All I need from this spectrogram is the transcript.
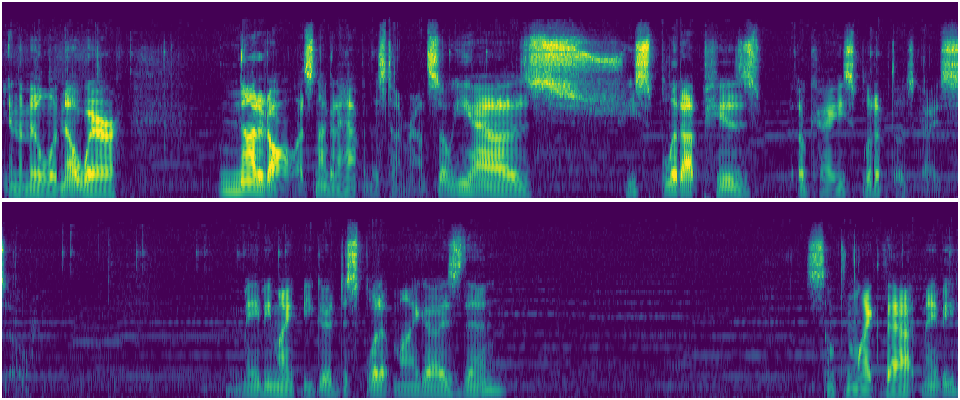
in the middle of nowhere. Not at all. That's not going to happen this time around. So he has he split up his okay, he split up those guys. So maybe might be good to split up my guys then. Something like that maybe.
